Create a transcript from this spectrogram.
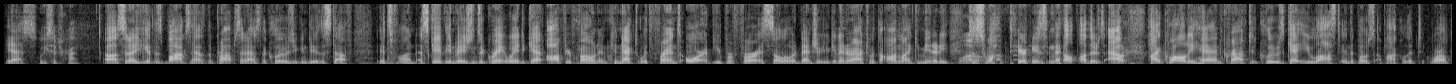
Yes. We subscribe. Uh, so now you get this box. It has the props. It has the clues. You can do the stuff. It's fun. Escape the Invasion is a great way to get off your phone and connect with friends. Or if you prefer a solo adventure, you can interact with the online community to swap theories and to help others out. High quality, handcrafted clues get you lost in the post apocalyptic world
